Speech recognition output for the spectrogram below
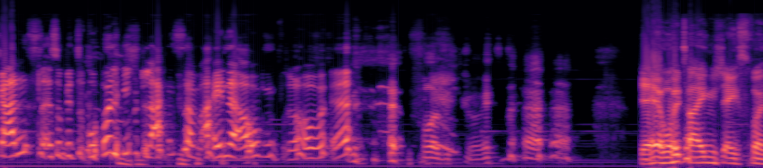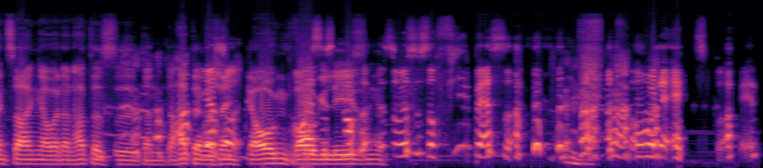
ganz, also bedrohlich langsam eine Augenbraue. Vorsicht, Maurice. Ja, er wollte eigentlich Ex-Freund sagen, aber dann hat das, äh, dann hat er Ja, so- wahrscheinlich die Augenbraue so, gelesen. Doch, so ist es doch viel besser. Ohne Ex-Freund.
